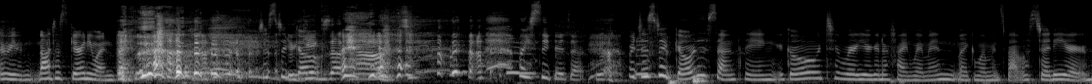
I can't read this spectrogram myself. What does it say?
I mean, not to scare anyone, but just to Your go. gig's up now. my secret's out. Yeah. But just to go to something, go to where you're gonna find women, like a women's Bible study, or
